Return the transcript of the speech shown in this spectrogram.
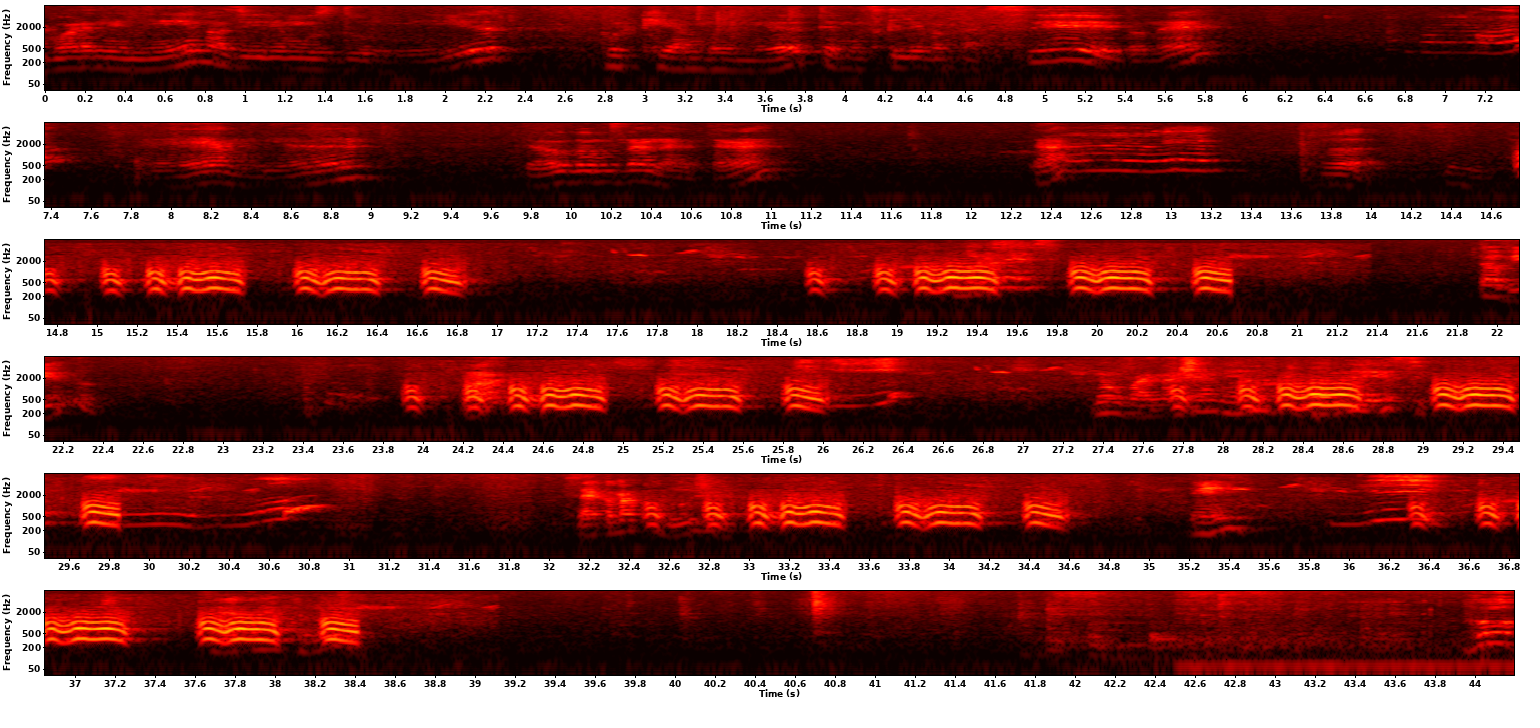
Agora, neném, nós iremos dormir, porque amanhã temos que levantar cedo, né? É, amanhã. Então vamos danar, tá? Tá? Hum, é. Vamos. Hum, hum,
